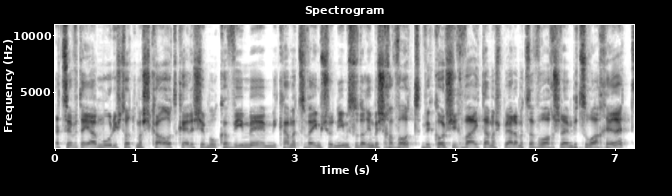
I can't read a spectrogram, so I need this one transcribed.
הצוות היה אמור לשתות משקאות כאלה שמורכבים אה, מכמה צבעים שונים מסודרים בשכבות וכל שכבה הייתה משפיעה על המצב רוח שלהם בצורה אחרת.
